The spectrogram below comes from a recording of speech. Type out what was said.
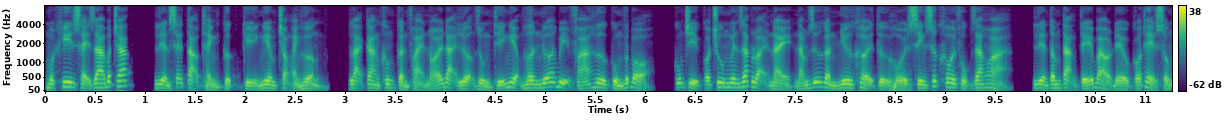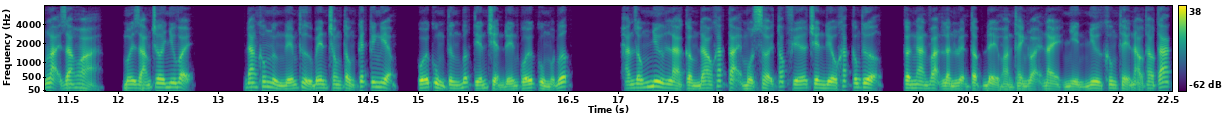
một khi xảy ra bất chắc, liền sẽ tạo thành cực kỳ nghiêm trọng ảnh hưởng, lại càng không cần phải nói đại lượng dùng thí nghiệm hơn nữa bị phá hư cùng vứt bỏ cũng chỉ có chu nguyên giác loại này nắm giữ gần như khởi tử hồi sinh sức khôi phục ra hỏa, liền tâm tạng tế bào đều có thể sống lại ra hỏa, mới dám chơi như vậy. Đang không ngừng nếm thử bên trong tổng kết kinh nghiệm, cuối cùng từng bước tiến triển đến cuối cùng một bước. Hắn giống như là cầm đao khắc tại một sợi tóc phía trên điêu khắc công tượng, cần ngàn vạn lần luyện tập để hoàn thành loại này nhìn như không thể nào thao tác.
